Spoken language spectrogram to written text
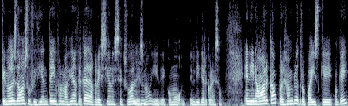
que no les daban suficiente información acerca de agresiones sexuales ¿no? y de cómo lidiar con eso. En Dinamarca, por ejemplo, otro país que okay,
